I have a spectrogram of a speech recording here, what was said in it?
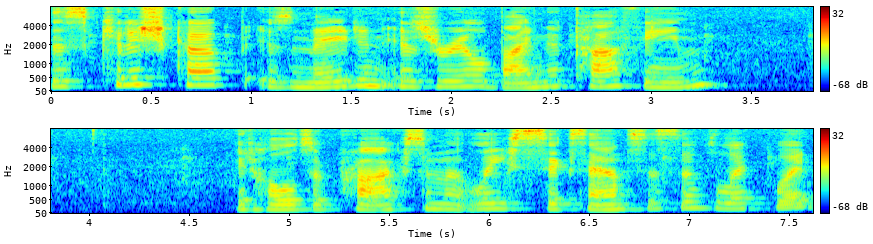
This Kiddush cup is made in Israel by Netafim. It holds approximately 6 ounces of liquid.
